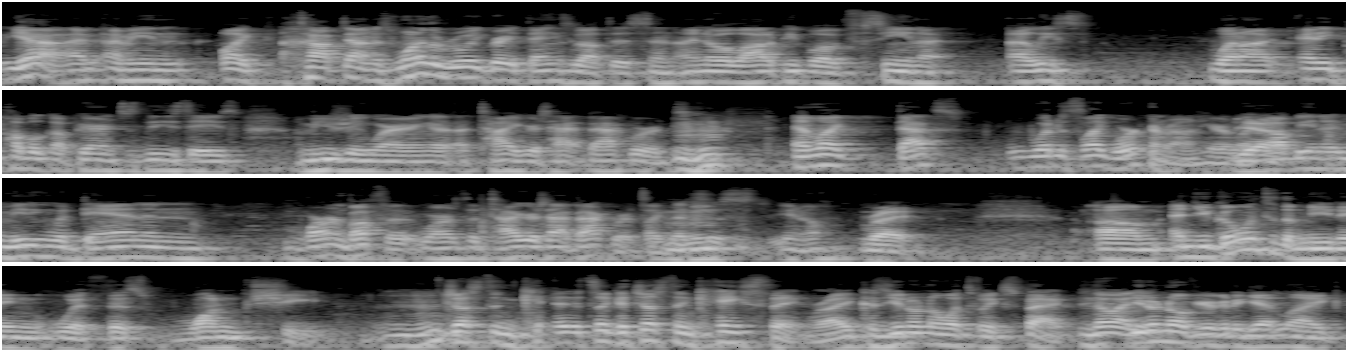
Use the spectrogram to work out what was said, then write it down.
yeah, I, I mean, like top down is one of the really great things about this, and I know a lot of people have seen uh, at least when I any public appearances these days, I'm usually wearing a, a Tigers hat backwards, and like that's what it's like working around here. Like Yeah. I'll be in a meeting with Dan and Warren Buffett wearing the Tigers hat backwards. Like that's just you know. Right. Um, and you go into the meeting with this one sheet. Mm-hmm. Just in, ca- it's like a just in case thing, right? Because you don't know what to expect. No idea. You don't know if you're going to get like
